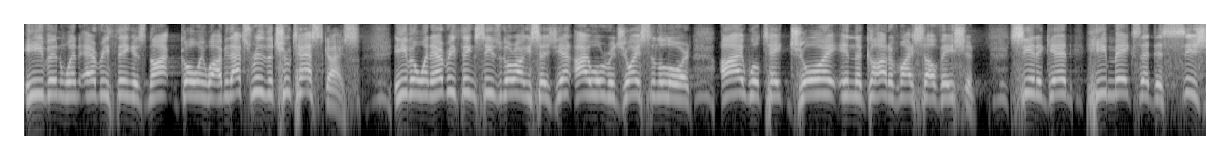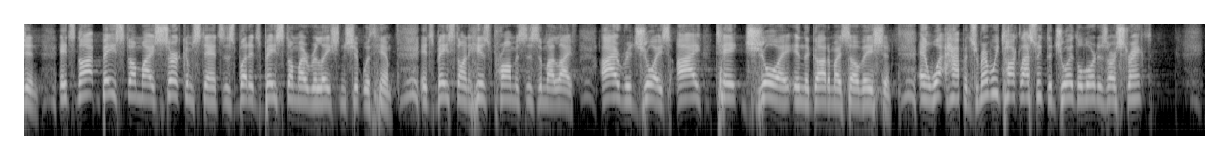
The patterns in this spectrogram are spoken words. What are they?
even when everything is not going well. I mean, that's really the true test, guys. Even when everything seems to go wrong, he says, Yet I will rejoice in the Lord. I will take joy in the God of my salvation. See it again? He makes a decision. It's not based on my circumstances, but it's based on my relationship with Him. It's based on His promises in my life. I rejoice. I take joy in the God of my salvation. And what happens? Remember, we talked last week the joy of the Lord is our strength?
